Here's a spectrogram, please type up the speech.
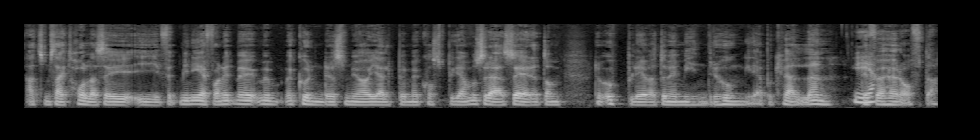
att som sagt hålla sig i, för att min erfarenhet med, med, med kunder som jag hjälper med kostprogram och sådär så är det att de, de upplever att de är mindre hungriga på kvällen. Det Ja. får jag höra ofta.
